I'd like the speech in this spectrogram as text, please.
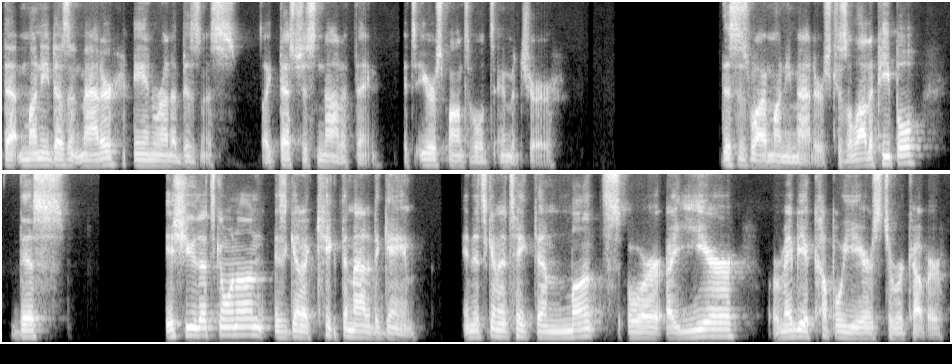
that money doesn't matter and run a business. Like that's just not a thing. It's irresponsible, it's immature. This is why money matters because a lot of people this issue that's going on is going to kick them out of the game and it's going to take them months or a year or maybe a couple years to recover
